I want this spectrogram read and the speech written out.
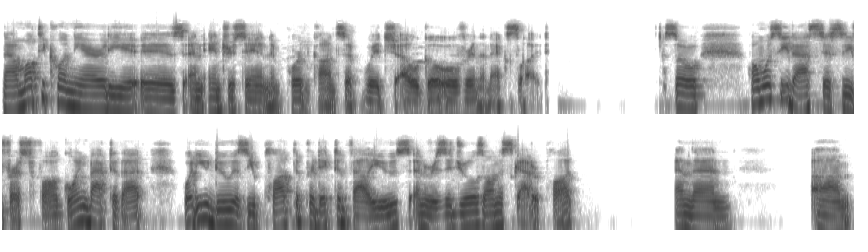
Now, multicollinearity is an interesting and important concept, which I will go over in the next slide. So, homoscedasticity, first of all, going back to that, what you do is you plot the predicted values and residuals on a scatter plot, and then um,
